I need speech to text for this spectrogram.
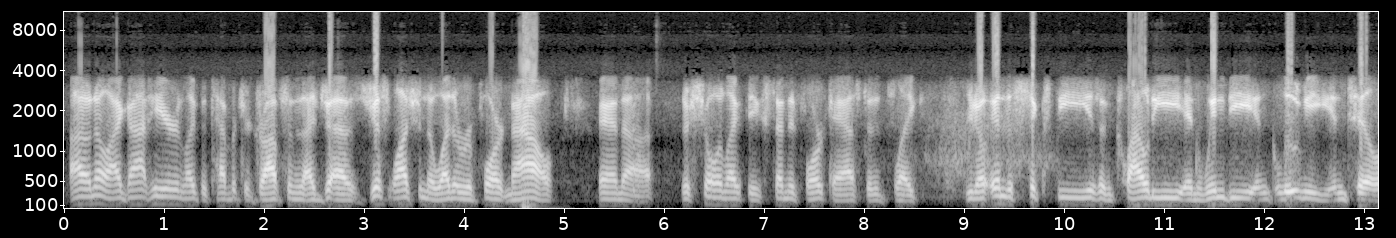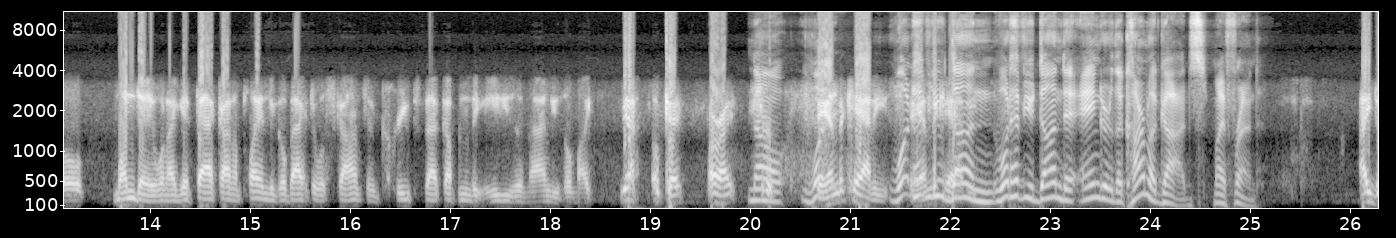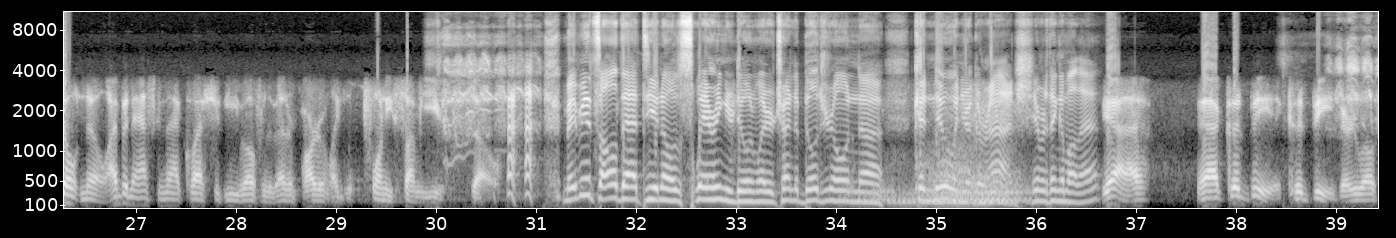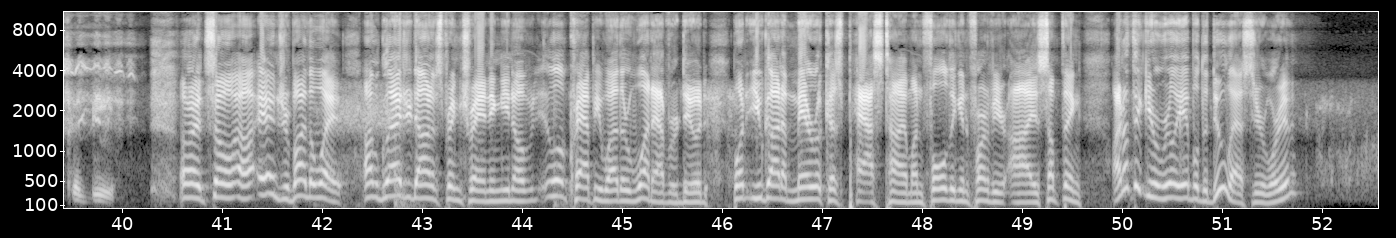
I don't know. I got here and like the temperature drops, and I, I was just watching the weather report now, and uh, they're showing like the extended forecast, and it's like, you know, in the 60s and cloudy and windy and gloomy until Monday when I get back on a plane to go back to Wisconsin. Creeps back up into the 80s and 90s. I'm like, yeah, okay, all right. Now, sure. what- and the caddies. What have you caddies. done? What have you done to anger the karma gods, my friend? I don't know. I've been asking that question, Evo, for the better part of like 20 some years. So. Maybe it's all that you know swearing you're doing while you're trying to build your own uh, canoe in your garage. You ever think about that? Yeah, yeah, it could be. It could be. Very well, could be. All right, so uh, Andrew, by the way, I'm glad you're down in spring training. You know, a little crappy weather, whatever, dude. But you got America's pastime unfolding in front of your eyes. Something I don't think you were really able to do last year, were you?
